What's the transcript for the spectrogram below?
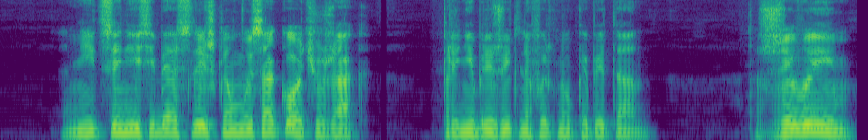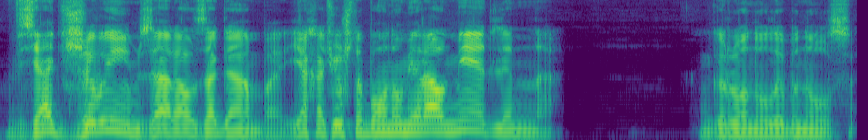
— Не цени себя слишком высоко, чужак, — пренебрежительно фыркнул капитан. — Живым! Взять живым! — заорал Загамба. — Я хочу, чтобы он умирал медленно! Грон улыбнулся.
